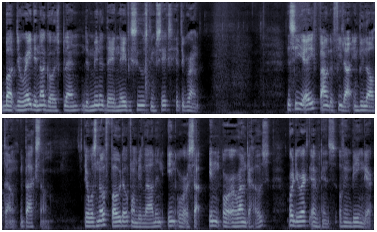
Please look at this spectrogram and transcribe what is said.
But the raid did not go as planned the minute the Navy SEALs Team 6 hit the ground. The CIA found a villa in Bilal town in Pakistan. There was no photo from Bin Laden in or, in or around the house or direct evidence of him being there.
